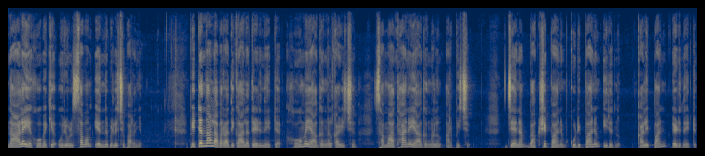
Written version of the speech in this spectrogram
നാളെ യഹോവയ്ക്ക് ഒരു ഉത്സവം എന്ന് വിളിച്ചു പറഞ്ഞു. പിറ്റന്നാൾ അവർ അധികാലത്ത് എഴുന്നേറ്റ് ഹോമയാഗങ്ങൾ കഴിച്ച് സമാധാനയാഗങ്ങളും അർപ്പിച്ചു. ജനം ഭക്ഷിപ്പാനും കുടിപ്പാനും ഇരുന്നു. കളിപ്പാൻ എഴുന്നേറ്റു.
